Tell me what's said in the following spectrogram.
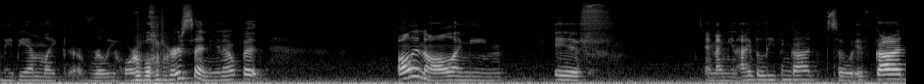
maybe I'm like a really horrible person, you know? But all in all, I mean, if, and I mean, I believe in God. So if God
